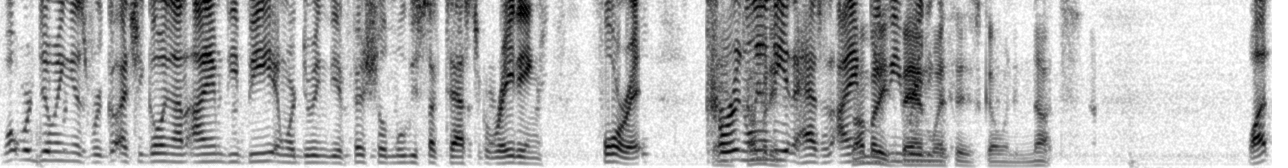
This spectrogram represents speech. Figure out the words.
what we're doing is we're go- actually going on IMDb and we're doing the official movie sucktastic rating for it. Currently, somebody's- it has an IMDb Somebody's rating. bandwidth is going nuts. What?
